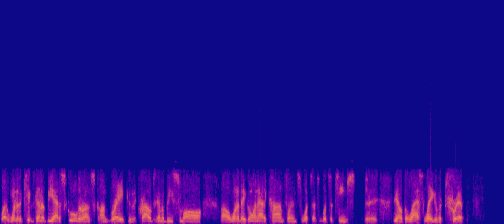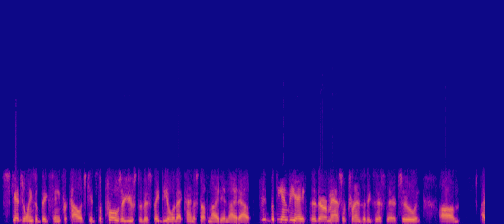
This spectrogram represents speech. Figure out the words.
Like one of the kids going to be out of school, they're on on break, and the crowd's going to be small. Uh, when are they going out of conference? What's a, what's a team's uh, you know the last leg of a trip? Scheduling's a big thing for college kids. The pros are used to this; they deal with that kind of stuff night in, night out. But the NBA, there are massive trends that exist there too, and um, I,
